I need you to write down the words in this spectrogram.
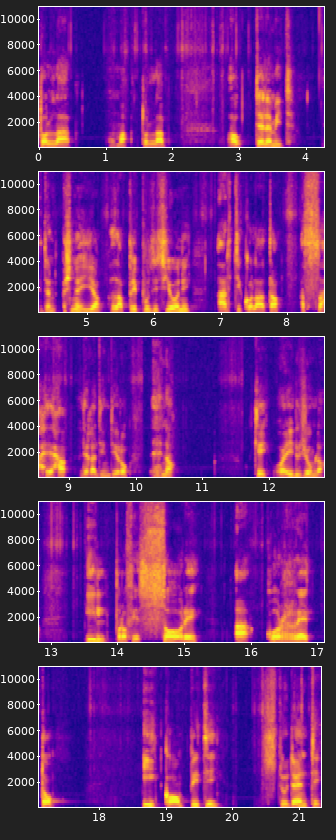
طلاب هما طلاب أو تلاميذ اذا اشنا هي la preposizione articolata الصحيحه اللي غادي نديرو هنا okay اعيد الجمله il professore ha corretto i compiti studenti.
